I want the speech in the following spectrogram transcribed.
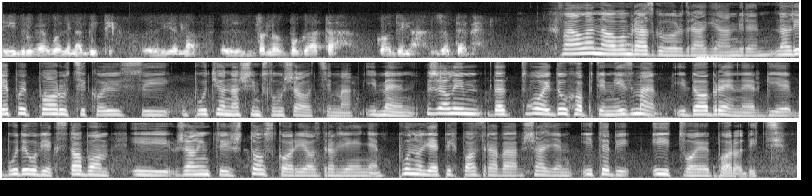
i druga godina biti eh, jedna eh, vrlo bogata godina za tebe. Hvala na ovom razgovoru, dragi Amire, na lijepoj poruci koju si uputio našim slušalcima i meni. Želim da tvoj duh optimizma i dobre energije bude uvijek s tobom i želim ti što skorije ozdravljenje. Puno lijepih pozdrava šaljem i tebi i tvojoj porodici.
